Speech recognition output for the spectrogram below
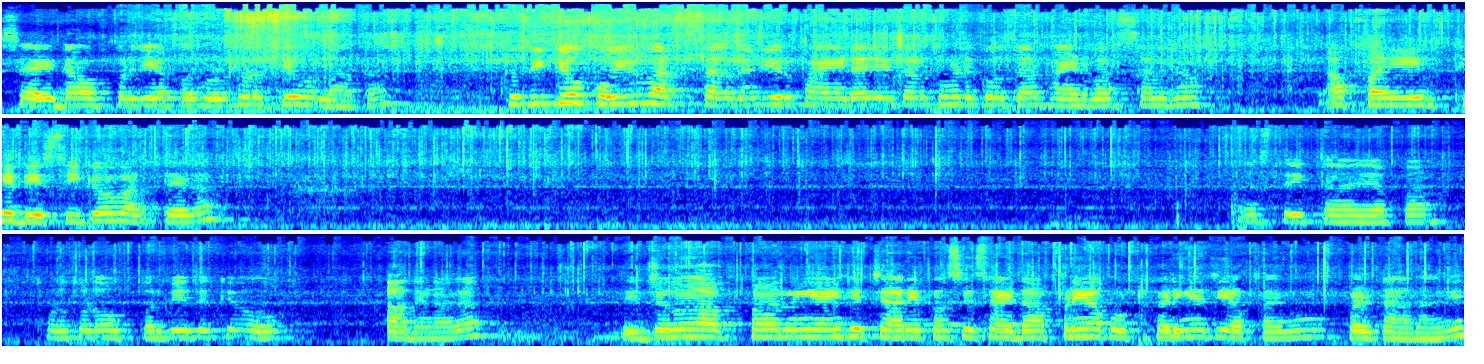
ਸਾਈਡਾਂ ਉੱਪਰ ਜੀ ਆਪਾਂ ਥੋੜਾ ਥੋੜਾ ਘਿਓ ਲਾਤਾ ਤੁਸੀਂ ਘਿਓ ਕੋਈ ਵੀ ਵਰਤ ਸਕਦੇ ਹੋ ਜੀ ਰਿਫਾਈਨਡ ਹੈ ਜੇਕਰ ਤੁਹਾਡੇ ਕੋਲ ਤਾਂ ਰਿਫਾਈਨਡ ਵਰਤ ਸਕਦੇ ਹੋ ਆਪਾਂ ਇਹ ਇੱਥੇ ਦੇਸੀ ਘਿਓ ਵਰਤੇਗਾ ਇਸ ਤਰੀਕੇ ਨਾਲ ਆਪਾਂ ਥੋੜਾ ਥੋੜਾ ਉੱਪਰ ਵੀ ਇਹਦੇ ਘਿਓ ਲਾ ਦੇਣਾਗਾ ਤੇ ਜਦੋਂ ਆਪਾਂ ਨੇ ਇਹ ਚਾਰੇ ਪਾਸੇ ਸਾਈਡ ਆਪਣੇ ਆਪ ਉੱਠ ਖੜੀਆਂ ਜੀ, ਆਪਾਂ ਇਹਨੂੰ ਪਲਟਾ ਦਾਂਗੇ।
